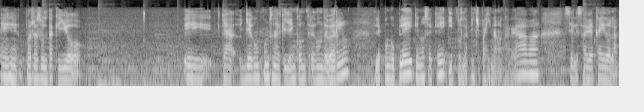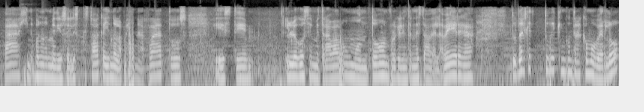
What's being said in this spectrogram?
eh, pues resulta que yo eh, ya llega un punto en el que ya encontré dónde verlo. Le pongo play, que no sé qué, y pues la pinche página no cargaba. Se les había caído la página. Bueno, medio se les estaba cayendo la página a ratos. Este. Y luego se me trababa un montón porque el internet estaba de la verga. Total que tuve que encontrar cómo verlo.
